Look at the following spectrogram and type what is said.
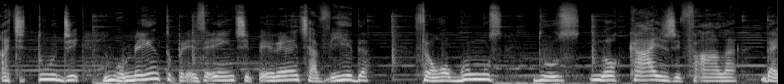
Atitude no momento presente perante a vida são alguns dos locais de fala da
